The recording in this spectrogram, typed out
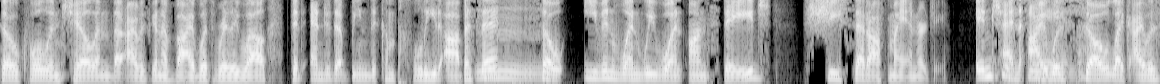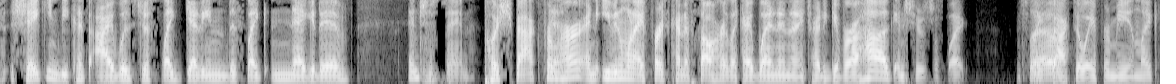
so cool and chill and that I was going to vibe with really well that ended up being the complete opposite. Mm. So even when we went on stage, she set off my energy. Interesting. And I was so like, I was shaking because I was just like getting this like negative interesting. pushback from Yeah. her. And even when I first kind of saw her, like I went in and I tried to give her a hug, and she was just like, she like backed away from me and like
